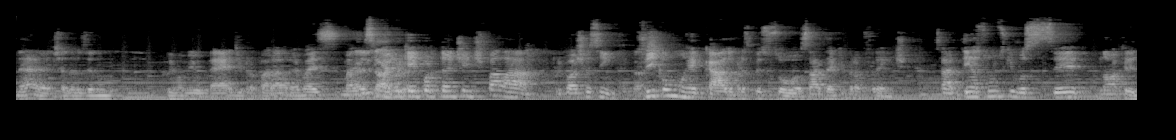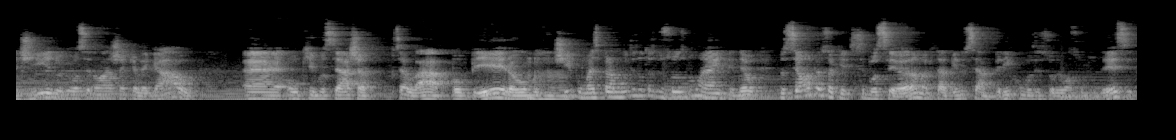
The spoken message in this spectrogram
né, a gente tá trazendo um clima meio bad pra parar, né, mas, mas assim, é porque é velho. importante a gente falar, porque eu acho que assim, Verdade. fica um recado pras pessoas, sabe, daqui pra frente. Sabe, tem assuntos que você não acredita, ou que você não acha que é legal, é, ou que você acha, sei lá, bobeira ou algo do Uhum. tipo, mas pra muitas outras pessoas não é, entendeu? Você é uma pessoa que se você ama, que tá vindo se abrir com você sobre um assunto desse,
